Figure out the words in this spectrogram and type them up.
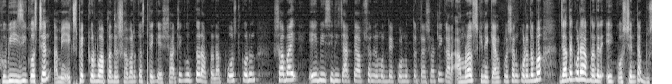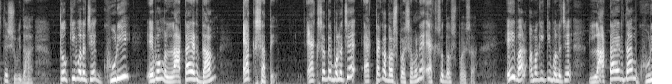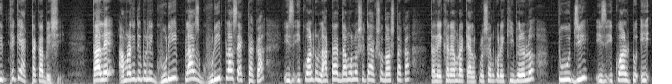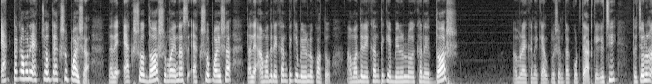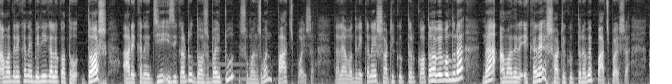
খুবই ইজি কোশ্চেন আমি এক্সপেক্ট করব আপনাদের সবার কাছ থেকে সঠিক উত্তর, আপনারা পোস্ট করুন। সবাই এ বি সি ডি চারটে অপশানের মধ্যে কোন উত্তরটা সঠিক, আর আমরাও স্ক্রিনে ক্যালকুলেশন করে দেবো, যাতে করে আপনাদের এই কোশ্চেনটা বুঝতে সুবিধা হয়। তো কি বলেছে? ঘুড়ি এবং লাটায়ের দাম একসাথে। একসাথে বলেছে এক টাকা দশ পয়সা মানে একশো দশ পয়সা। এইবার আমাকে কি বলেছে? লাটায়ের দাম ঘুড়ির থেকে এক টাকা বেশি। তাহলে আমরা যদি বলি ঘুড়ি প্লাস ঘুড়ি প্লাস এক টাকা ইজ ইকুয়াল টু লাটায়ের দাম হলো সেটা একশো দশ টাকা। তাহলে এখানে আমরা ক্যালকুলেশন করে কি বেরোলো? Two g is equal to এই এক টাকা মানে অ্যাকচুয়াল তো একশো পয়সা। তাহলে একশো দশ মাইনাস একশো পয়সা, তাহলে আমাদের এখান থেকে বেরোলো কত? আমাদের এখান থেকে বেরোলো এখানে দশ। আমরা এখানে ক্যালকুলেশনটা করতে আটকে গেছি। তো চলুন, আমাদের এখানে বেরিয়ে গেল কত? দশ। আর এখানে জি ইজিক্যাল টু দশ বাই টু সমান সমান পাঁচ পয়সা। তাহলে আমাদের এখানে সঠিক উত্তর কত হবে বন্ধুরা? না, আমাদের এখানে সঠিক উত্তর হবে পাঁচ পয়সা।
